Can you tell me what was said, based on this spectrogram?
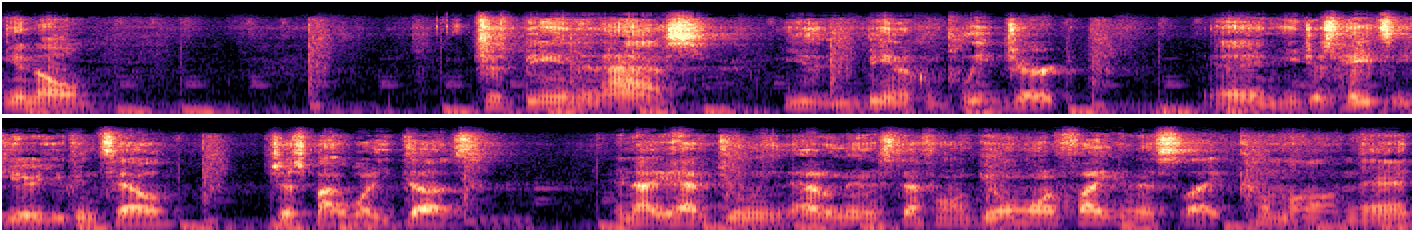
you know, just being an ass. He's, he's being a complete jerk and he just hates it here. You can tell just by what he does. And now you have Julian Edelman and Stephon Gilmore fighting. It's like, come on, man.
